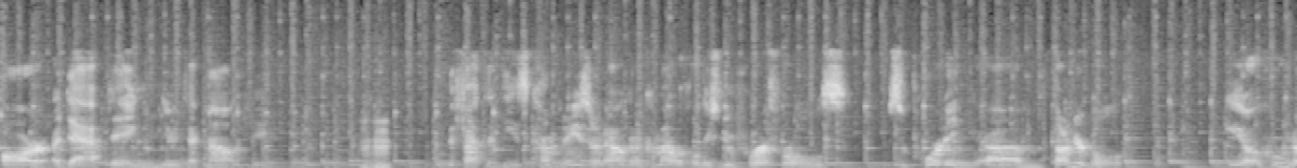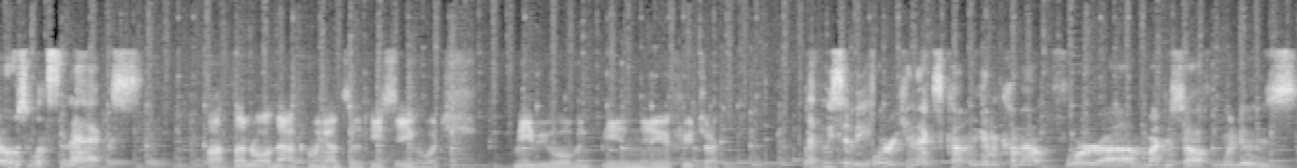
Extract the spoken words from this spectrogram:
are adapting new technology. Mm-hmm. The fact that these companies are now going to come out with all these new peripherals supporting um, Thunderbolt, you know, who knows what's next? Uh, Thunderbolt now coming onto the PC, which maybe will be in the near future. like we said before, Kinect's going to come out for uh, Microsoft Windows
